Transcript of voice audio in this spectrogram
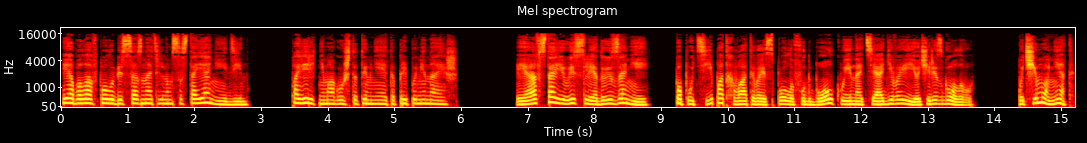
Я была в полубессознательном состоянии, Дин. Поверить не могу, что ты мне это припоминаешь. Я встаю и следую за ней, по пути подхватывая с пола футболку и натягивая ее через голову. Почему нет?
